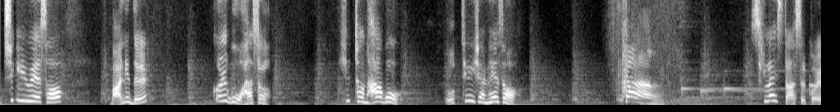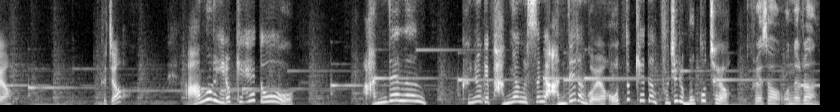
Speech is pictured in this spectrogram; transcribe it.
붙이기 위해서 많이들 끌고 와서 힐턴하고 로테이션 해서 땅 슬라이스 나왔을 거예요. 그죠? 아무리 이렇게 해도 안 되는 근육의 방향을 쓰면 안 되는 거예요. 어떻게든 구질을 못 고쳐요. 그래서 오늘은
